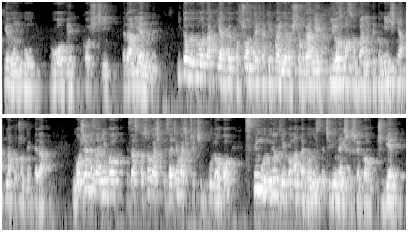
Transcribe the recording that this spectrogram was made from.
w kierunku głowy kości ramiennej. I to by było taki jakby początek, takie fajne rozciąganie i rozmasowanie tego mięśnia na początek terapii. Możemy za niego zastosować, zadziałać przeciwbólowo, stymulując jego antagonistę, czyli najszerszego grzbietu.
